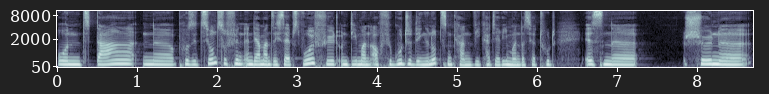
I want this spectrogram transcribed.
Und da eine Position zu finden, in der man sich selbst wohlfühlt und die man auch für gute Dinge nutzen kann, wie Katja Riemann das ja tut, ist eine schöne,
